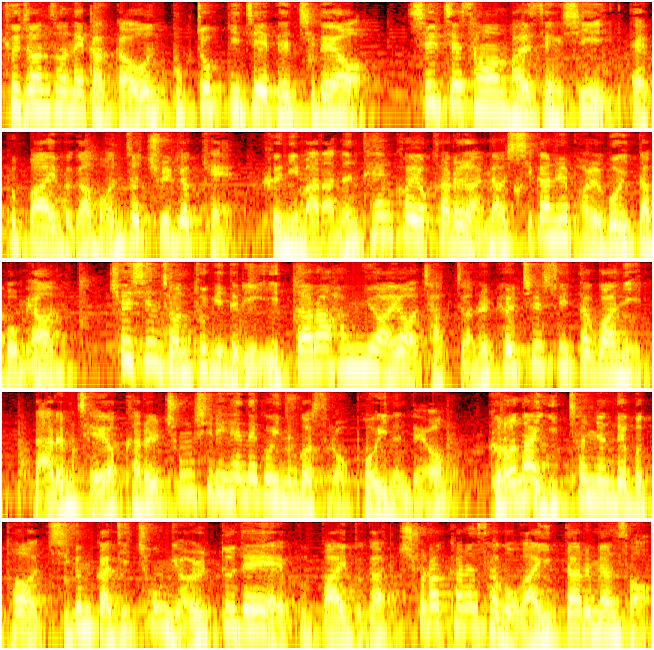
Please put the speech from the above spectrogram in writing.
휴전선에 가까운 북쪽 기지에 배치되어 실제 상황 발생 시 F5가 먼저 출격해 흔히 말하는 탱커 역할을 하며 시간을 벌고 있다 보면 최신 전투기들이 잇따라 합류하여 작전을 펼칠 수 있다고 하니 나름 제 역할을 충실히 해내고 있는 것으로 보이는데요. 그러나 2000년대부터 지금까지 총 12대의 F5가 추락하는 사고가 잇따르면서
